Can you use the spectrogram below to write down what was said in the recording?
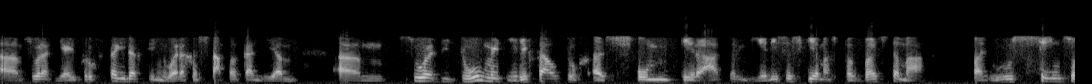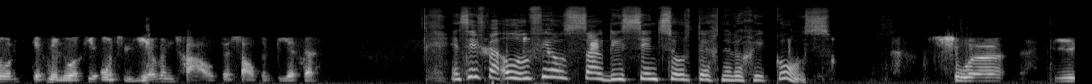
Ehm um, sodat jy vroegtydig die nodige stappe kan neem. Ehm um, so die doel met hierdie veldtog is om die raad van mediese skemas bewus te maak van hoe sensor tegnologie ons lewensgehalte sal verbeter. En sê vir al hoeveel sou die sensor tegnologie kos? So die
